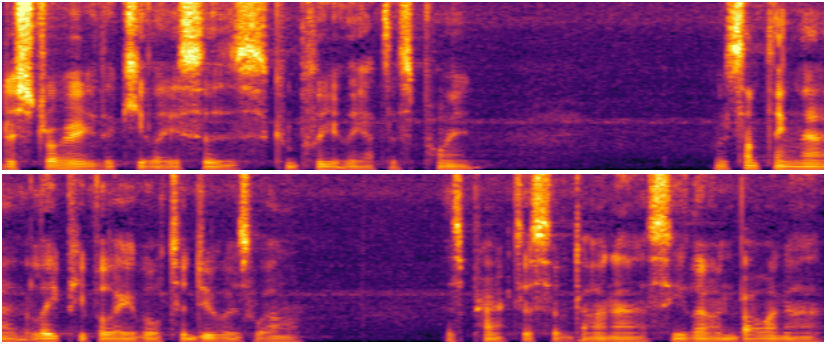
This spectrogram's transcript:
destroy the kilesas completely at this point. It's something that lay people are able to do as well. This practice of dana, sila, and bhavana,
